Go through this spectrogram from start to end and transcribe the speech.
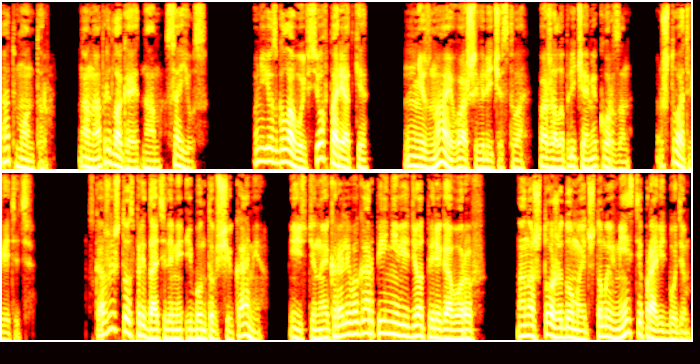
«От Монтер. Она предлагает нам союз. У нее с головой все в порядке?» «Не знаю, Ваше Величество», — пожала плечами Корзан. «Что ответить? Скажи, что с предателями и бунтовщиками истинная королева Гарпии не ведет переговоров. Она что же думает, что мы вместе править будем?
